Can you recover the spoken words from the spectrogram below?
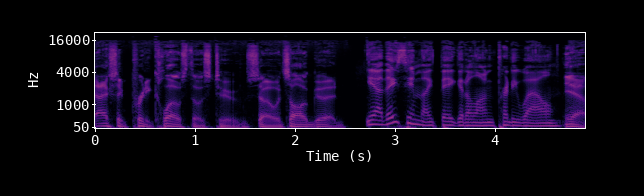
actually pretty close, those two. So it's all good. Yeah, they seem like they get along pretty well. Yeah.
